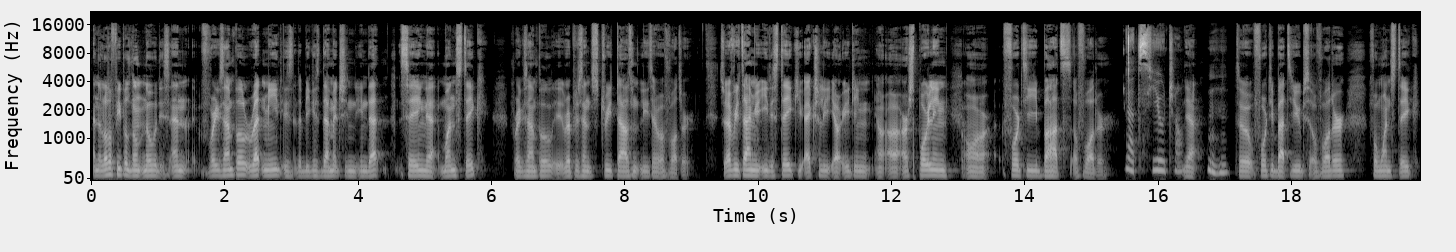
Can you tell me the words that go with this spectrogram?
And a lot of people don't know this. And for example, red meat is the biggest damage in, in that, saying that one steak, for example, it represents 3,000 liters of water. So every time you eat a steak, you actually are eating, are, are spoiling or 40 baths of water. That's huge. Huh? Yeah. Mm-hmm. So 40 baht tubes of water for one steak.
